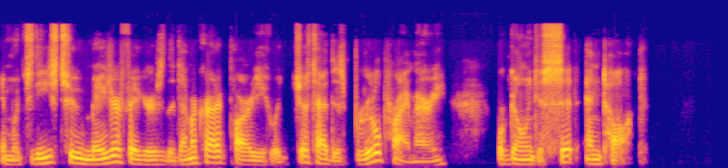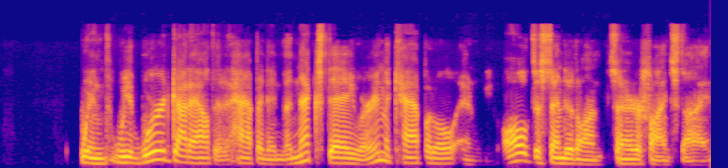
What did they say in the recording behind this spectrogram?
in which these two major figures of the Democratic Party, who had just had this brutal primary, were going to sit and talk. When we, word got out that it happened, and the next day we're in the Capitol and we all descended on Senator Feinstein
